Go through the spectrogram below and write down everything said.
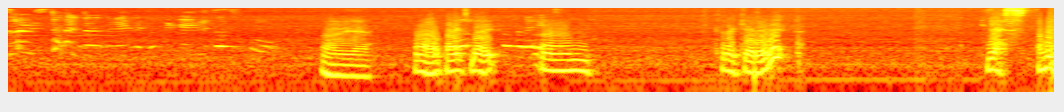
Don't stand underneath it just in case it does fall. Oh yeah. Well, thanks, mate. Um, can I get in it? Yes. I'm in.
